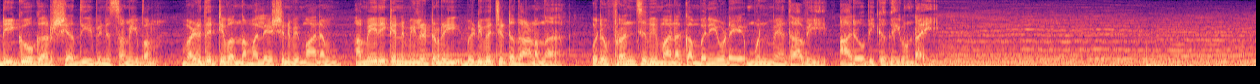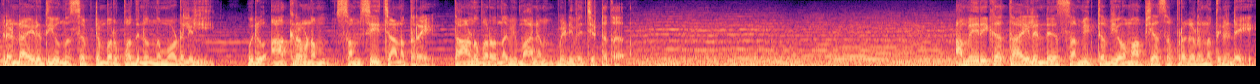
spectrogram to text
ഡിഗോ ഗാർഷ്യ ദ്വീപിന് സമീപം വഴിതെറ്റി വന്ന മലേഷ്യൻ വിമാനം അമേരിക്കൻ മിലിറ്ററി വെടിവെച്ചിട്ടതാണെന്ന് ഒരു ഫ്രഞ്ച് വിമാന കമ്പനിയുടെ മുൻ മേധാവി ആരോപിക്കുകയുണ്ടായി. രണ്ടായിരത്തിയൊന്ന് സെപ്റ്റംബർ പതിനൊന്ന് മോഡലിൽ ഒരു ആക്രമണം സംശയിച്ചാണത്രേ താണുപറന്ന വിമാനം വെടിവെച്ചിട്ടത്. അമേരിക്ക തായ്ലൻഡ് സംയുക്ത വ്യോമാഭ്യാസ പ്രകടനത്തിനിടെ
